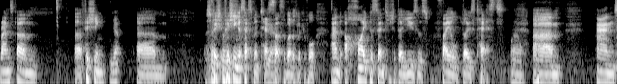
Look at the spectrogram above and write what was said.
rans- um, uh, phishing Yeah. Fish, phishing assessment tests, Yeah. that's the word I was looking for. And a high percentage of their users failed those tests. Wow. Um, and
